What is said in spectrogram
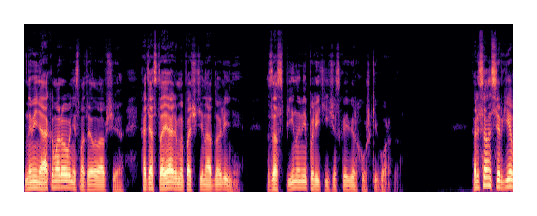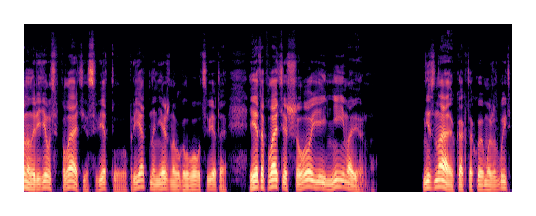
На меня Комарова не смотрела вообще, хотя стояли мы почти на одной линии, за спинами политической верхушки города. Александра Сергеевна нарядилась в платье светлого, приятно нежного голубого цвета, и это платье шло ей неимоверно. Не знаю, как такое может быть,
